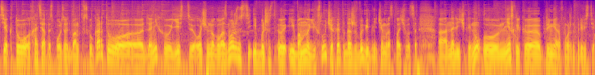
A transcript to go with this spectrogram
те, кто хотят использовать банковскую карту, э, для них есть очень много возможностей, и, в большинстве, и во многих случаях это даже выгоднее, чем расплачиваться а, наличкой. Ну, несколько примеров можно привести.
